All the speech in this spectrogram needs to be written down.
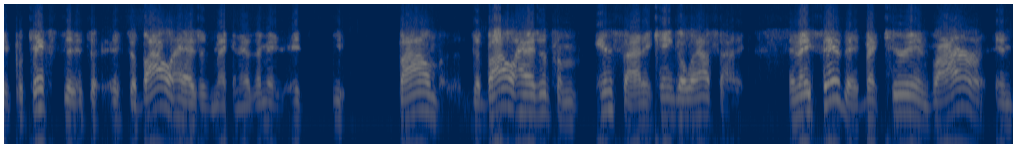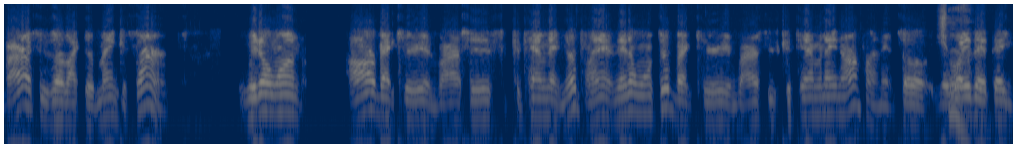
it protects the it's a it's a biohazard mechanism. It it, it bio the biohazard from inside it can't go outside it. And they said that bacteria and vir and viruses are like their main concern. We don't want our bacteria and viruses contaminating their planet, and they don't want their bacteria and viruses contaminating our planet. So the Sure. way that they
